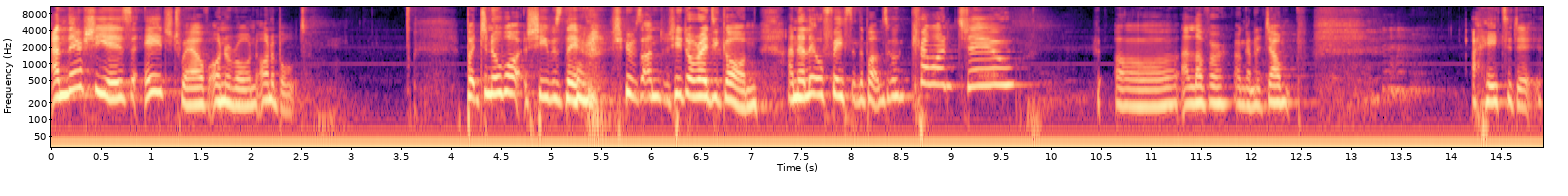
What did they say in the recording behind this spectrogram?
And there she is, age 12, on her own, on a boat. But do you know what? She was there. She was under, she'd already gone. And her little face at the bottom was going, Come on, Jill. Oh, I love her. I'm going to jump. I hated it.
